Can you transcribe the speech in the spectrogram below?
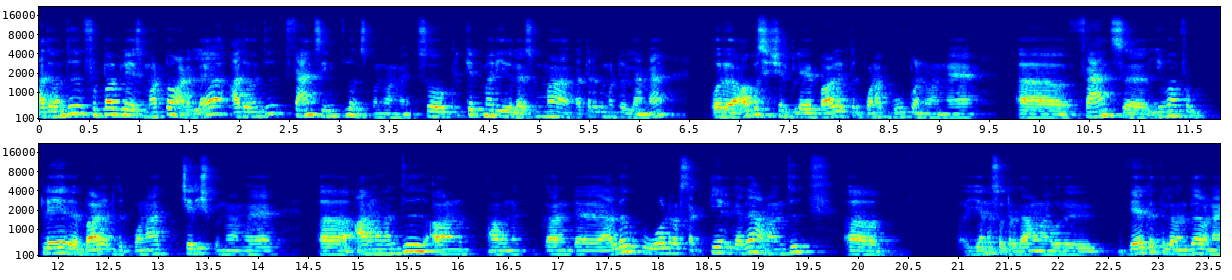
அதை வந்து ஃபுட்பால் பிளேயர்ஸ் மட்டும் ஆடலை அதை வந்து ஃபேன்ஸ் இன்ஃப்ளூயன்ஸ் பண்ணுவாங்க. ஸோ கிரிக்கெட் மாதிரி இதில் சும்மா கத்துறது மட்டும் இல்லாமல் ஒரு ஆப்போசிஷன் பிளேயர் பால் எடுத்துகிட்டு போனால் பூ பண்ணுவாங்க. ஃபேன்ஸ் இவன் பிளேயர் பால் எடுத்துகிட்டு போனால் செரிஷ் பண்ணுவாங்க. அவனை வந்து அவனுக்கு அவனுக்கு அந்த அளவுக்கு ஓடுற சக்தியே இருக்காது. அவனை வந்து என்ன சொல்கிறது அவனை ஒரு வேகத்தில் வந்து அவனை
